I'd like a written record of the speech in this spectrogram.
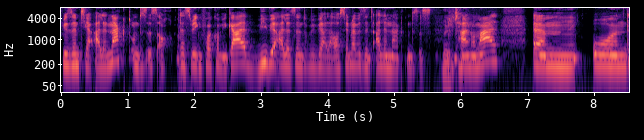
wir sind ja alle nackt und es ist auch deswegen vollkommen egal, wie wir alle sind und wie wir alle aussehen, weil wir sind alle nackt und das ist Richtig. total normal. Ähm, und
